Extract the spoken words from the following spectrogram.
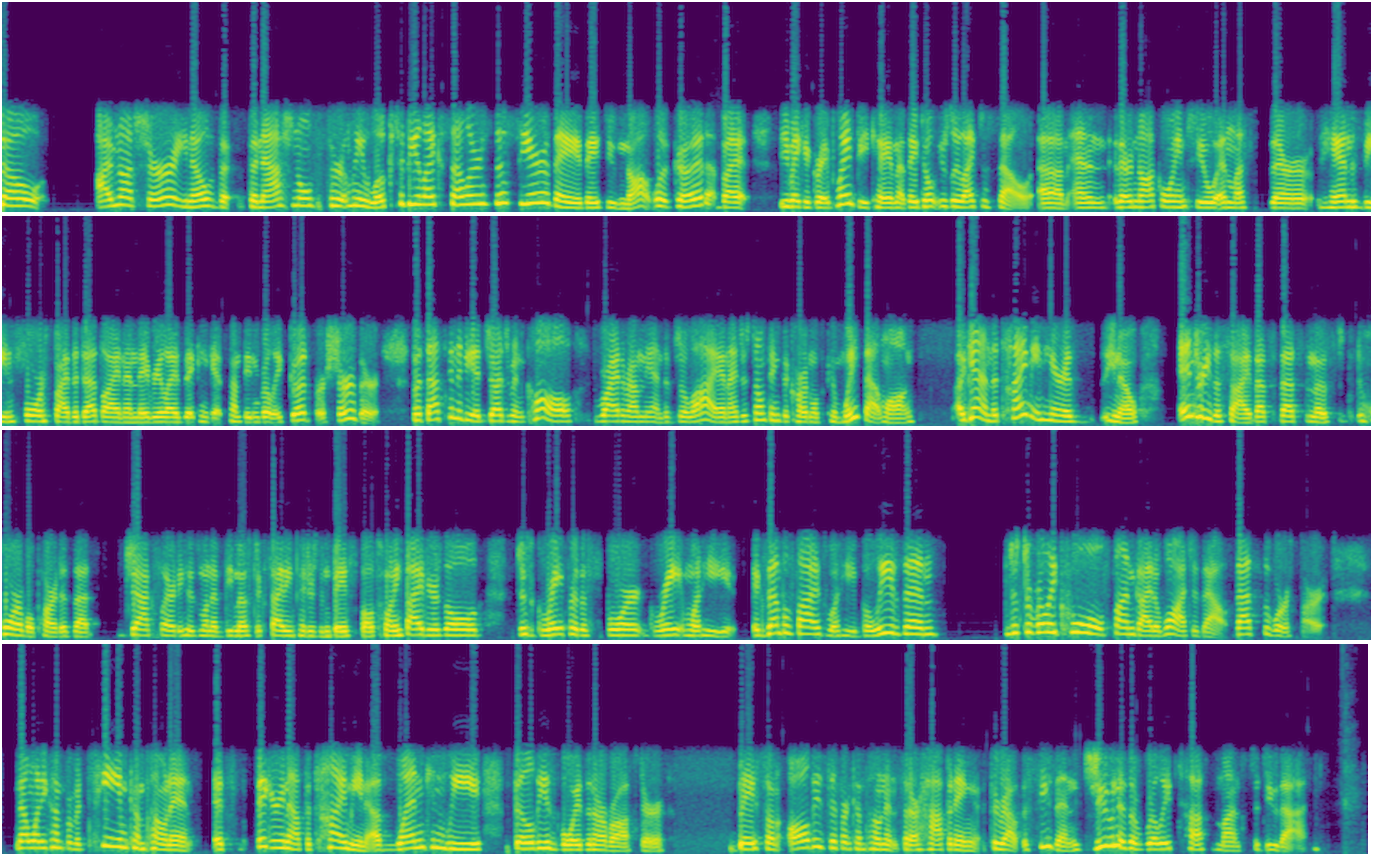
So I'm not sure. You know, the the Nationals certainly look to be like sellers this year. They they do not look good, but you make a great point, BK, in that they don't usually like to sell, um, and they're not going to unless their hand is being forced by the deadline and they realize they can get something really good for Scherzer. But that's going to be a judgment call right around the end of July, and I just don't think the Cardinals can wait that long. Again, the timing here is, you know, injuries aside, that's that's the most horrible part is that Jack Flaherty, who's one of the most exciting pitchers in baseball, 25 years old, just great for the sport, great in what he exemplifies, what he believes in. Just a really cool, fun guy to watch is out. That's the worst part. Now, when you come from a team component, it's figuring out the timing of when can we fill these voids in our roster based on all these different components that are happening throughout the season. June is a really tough month to do that.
